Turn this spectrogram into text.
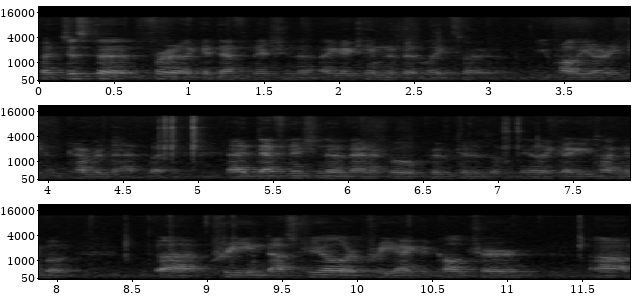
But just uh, for like a definition, uh, like I came in a bit late, so you probably already covered that, but a definition of anarcho-primitivism, you know, like, are you talking about uh, pre-industrial or pre-agriculture, um,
